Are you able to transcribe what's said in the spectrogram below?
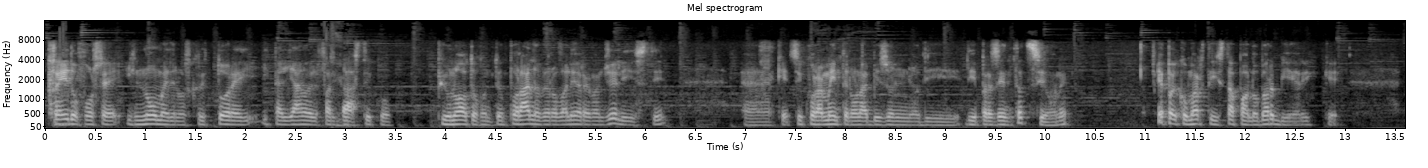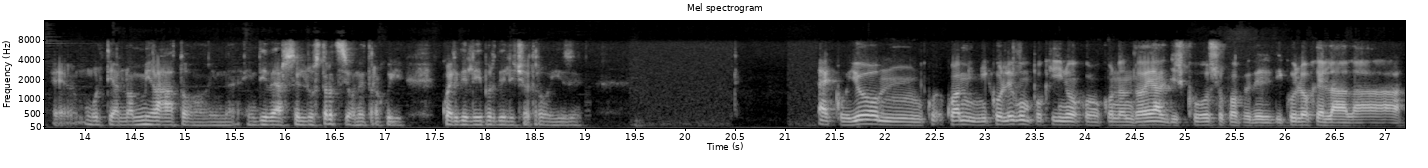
credo forse il nome dello scrittore italiano del fantastico più noto contemporaneo, ovvero Valerio Evangelisti, eh, che sicuramente non ha bisogno di, di, presentazione, e poi come artista Paolo Barbieri, che eh, molti hanno ammirato in, in, diverse illustrazioni, tra cui quelli dei libri di Licia Troisi. Ecco, io mh, qua mi, mi, collego un pochino con, con, Andrea al discorso proprio de, di quello che è la, la,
